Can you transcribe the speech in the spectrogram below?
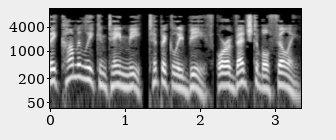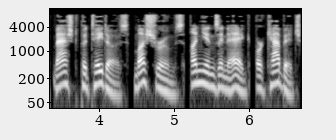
They commonly contain meat typically beef or a vegetable filling mashed potatoes, mushrooms, onions and egg, or cabbage.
